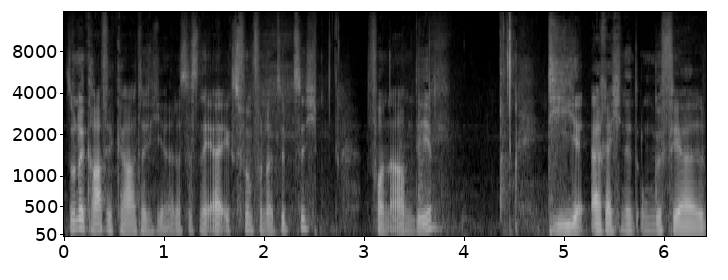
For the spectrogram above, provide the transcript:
so eine Grafikkarte hier, das ist eine RX 570 von AMD die errechnet ungefähr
